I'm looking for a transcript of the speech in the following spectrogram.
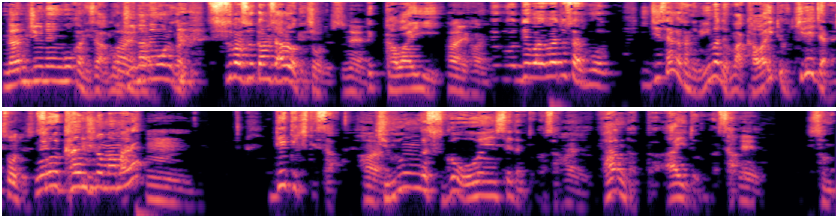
何十年後かにさ、もう十何年後にかに出馬する可能性あるわけでしょ？そうですね。で、可愛い。はいはい。で、わ割とさ、もう、一さやかさんでも今でもまあ可愛いというか綺麗じゃないそうですね。そういう感じのままね、うん。出てきてさ、はい。自分がすごい応援してたりとかさ、はい。ファンだったアイドルがさ、ええ。その、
